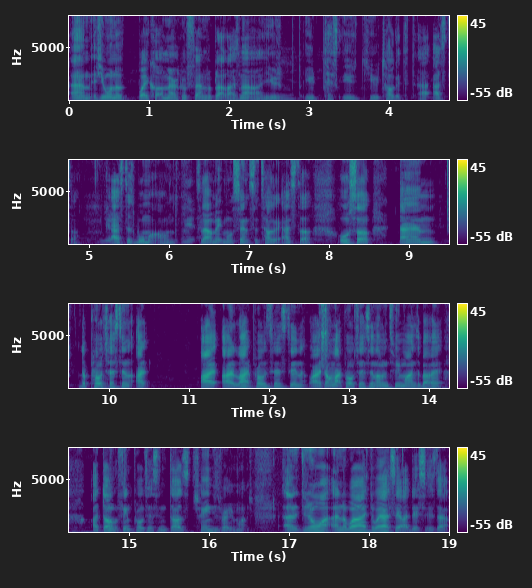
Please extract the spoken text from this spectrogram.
Um, if you want to boycott American firms with Black Lives Matter, you'd you tes- you you target uh, Asda. Asda's Walmart owned, so that would make more sense to target Asda. Also, um, the protesting. I I, I like protesting. I don't like protesting. I'm in two minds about it. I don't think protesting does changes very much. And do you know what? And the way I, the way I say it like this is that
